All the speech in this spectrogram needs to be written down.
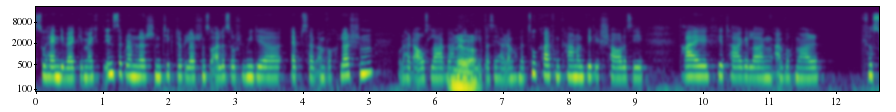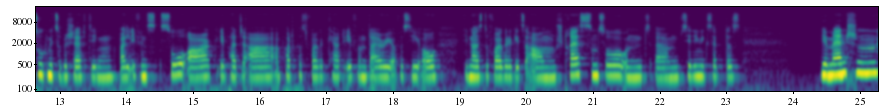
so Handy weg. Ich möchte Instagram löschen, TikTok löschen, so alle Social Media Apps halt einfach löschen oder halt auslagern, Ja. dass ich halt einfach nicht zugreifen kann und wirklich schaue, dass ich drei, vier Tage lang einfach mal versuche, mich zu beschäftigen, weil ich finde es so arg. Ich habe heute auch eine Podcast-Folge gehört, eh von Diary of a CEO, die neueste Folge, da geht es auch um Stress und so und ähm, sie hat irgendwie gesagt, dass wir Menschen,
